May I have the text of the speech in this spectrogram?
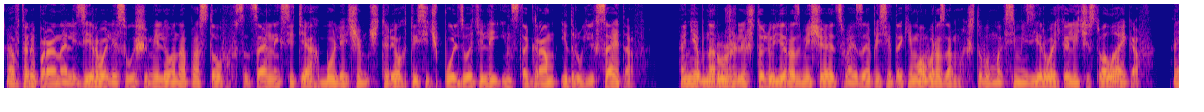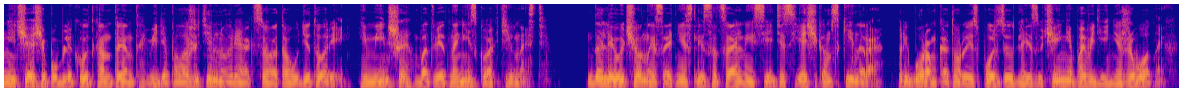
Авторы проанализировали свыше миллиона постов в социальных сетях более чем 4000 пользователей Instagram и других сайтов. Они обнаружили, что люди размещают свои записи таким образом, чтобы максимизировать количество лайков. Они чаще публикуют контент, видя положительную реакцию от аудитории, и меньше в ответ на низкую активность. Далее ученые соотнесли социальные сети с ящиком Скиннера, прибором, который используют для изучения поведения животных.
